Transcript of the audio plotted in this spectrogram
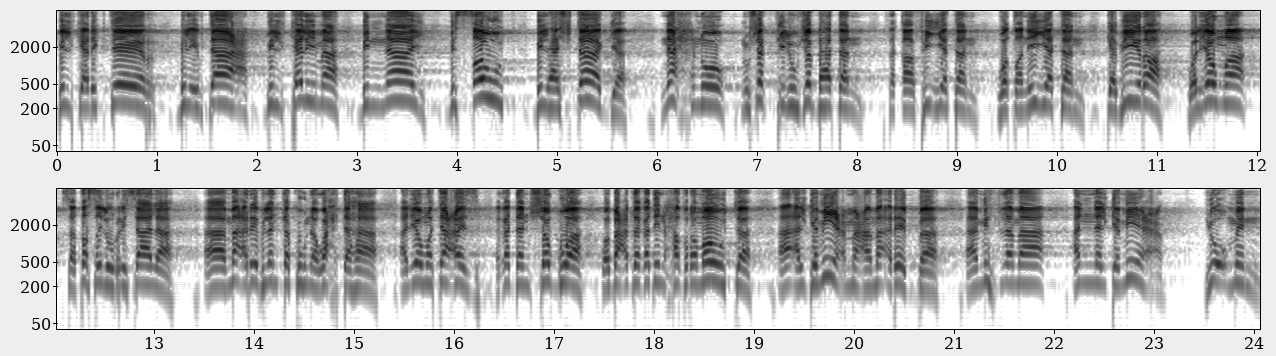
بالكاركتير بالإبداع بالكلمة بالناي بالصوت بالهاشتاج. نحن نشكل جبهة ثقافية وطنية كبيرة واليوم ستصل الرسالة مأرب لن تكون وحدها. اليوم تعز غدا شبوة وبعد غد حضرموت آه، الجميع مع مأرب. آه، مثلما أن الجميع يؤمن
